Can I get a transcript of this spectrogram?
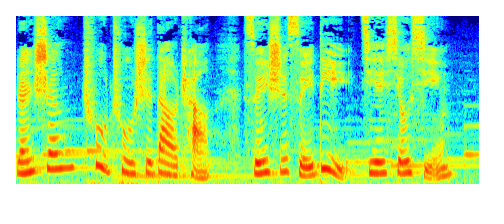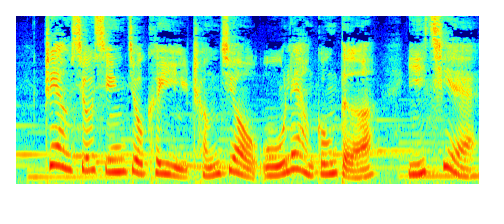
人生处处是道场，随时随地皆修行，这样修行就可以成就无量功德，一切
